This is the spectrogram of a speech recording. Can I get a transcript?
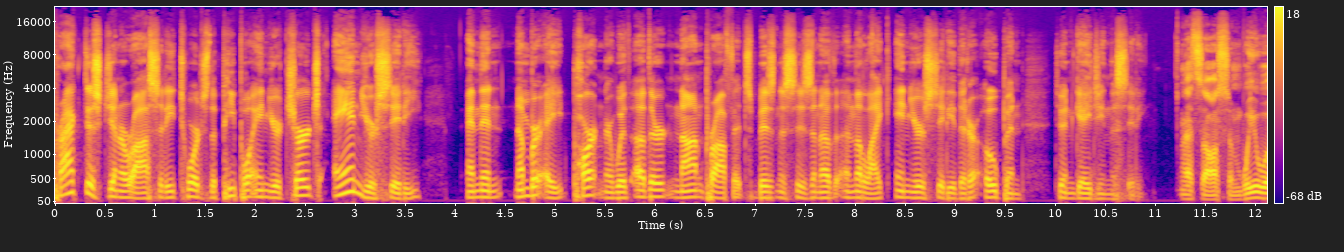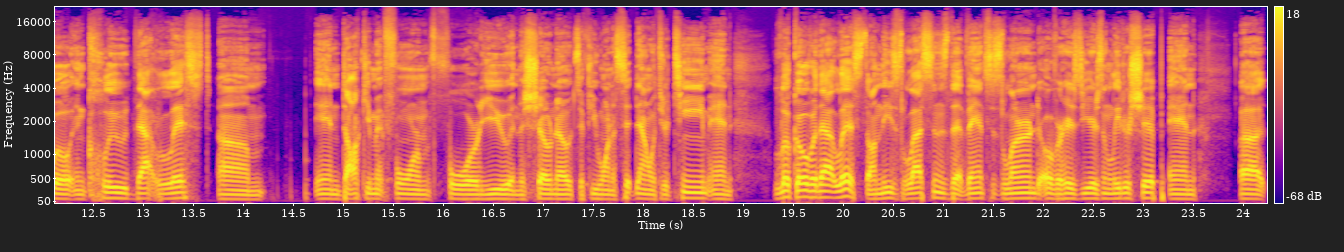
practice generosity towards the people in your church and your city and then number eight, partner with other nonprofits, businesses, and other and the like in your city that are open to engaging the city. That's awesome. We will include that list um, in document form for you in the show notes if you want to sit down with your team and look over that list on these lessons that Vance has learned over his years in leadership and uh,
